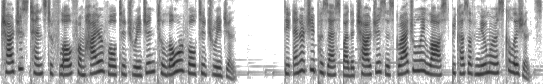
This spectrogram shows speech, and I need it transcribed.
Charges tends to flow from higher voltage region to lower voltage region. The energy possessed by the charges is gradually lost because of numerous collisions.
